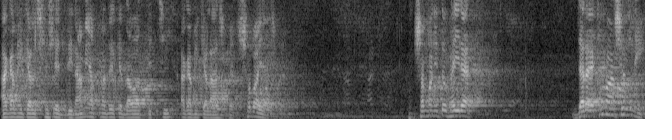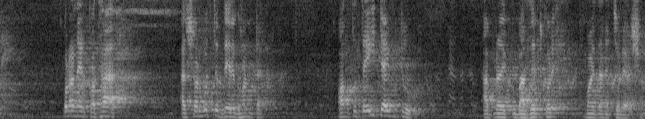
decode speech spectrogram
আগামীকাল শেষের দিন, আমি আপনাদেরকে দাওয়াত দিচ্ছি, আগামীকাল আসবেন, সবাই আসবেন। সম্মানিত ভাইরা, যারা এখনও আসেননি, কোরআনের কথা আর সর্বোচ্চ দেড় ঘণ্টা, অন্তত এই টাইমটু আপনারা একটু বাজেট করে ময়দানে চলে আসুন।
